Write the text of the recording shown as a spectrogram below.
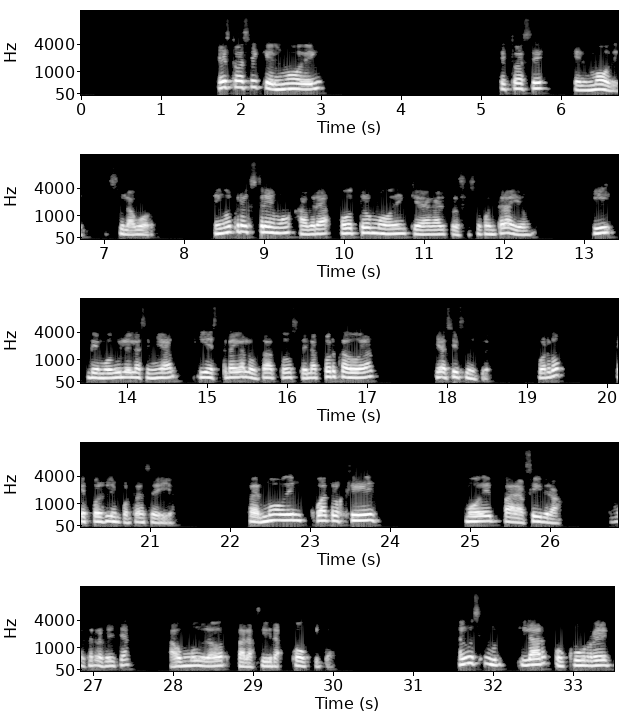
Esto hace que el modem, esto hace el modem, su labor. En otro extremo habrá otro modem que haga el proceso contrario y demodule la señal y extraiga los datos de la portadora y así funciona. ¿De acuerdo? Es por eso la importancia de ella. Para el modem 4G, modem para fibra. Hace referencia a un modulador para fibra óptica. Algo similar ocurre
